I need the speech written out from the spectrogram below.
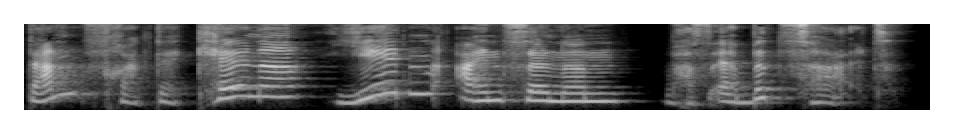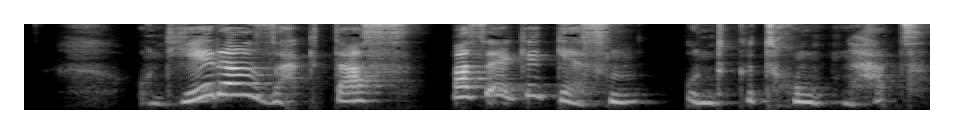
Dann fragt der Kellner jeden Einzelnen, was er bezahlt. Und jeder sagt das, was er gegessen und getrunken hat.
